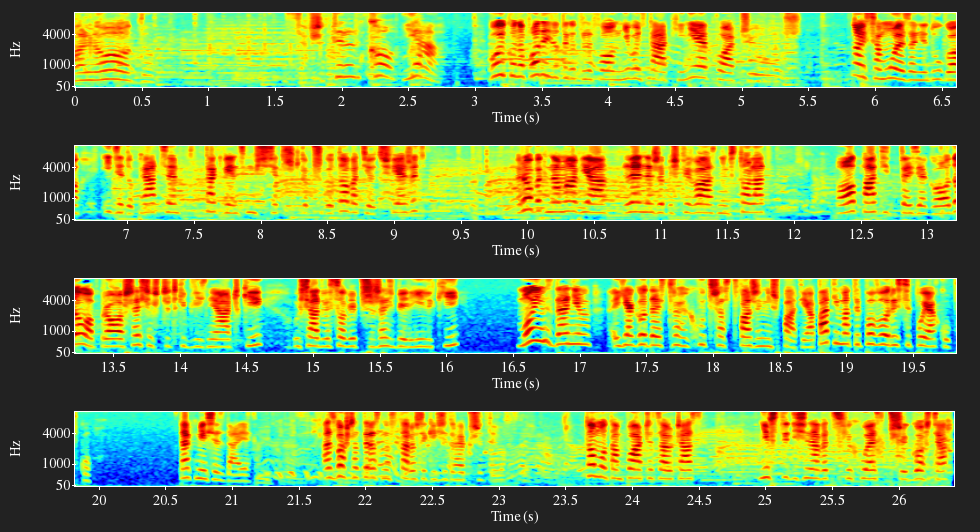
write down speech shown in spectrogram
O ludu. Zawsze tylko ja. Wujku, no podejdź do tego telefonu, nie bądź taki, nie płacz już. No i Samuel za niedługo idzie do pracy, tak więc musi się troszkę przygotować i odświeżyć. Robek namawia Lenę, żeby śpiewała z nim 100 lat. O, Pati tutaj z Jagodą, o proszę, siostrzyczki bliźniaczki, usiadły sobie przy rzeźbie Lilki. Moim zdaniem Jagoda jest trochę chudsza z twarzy niż Pati, a Pati ma typowo rysy po Jakubku. Tak mi się zdaje. A zwłaszcza teraz na starość, jakie się trochę przytył. Tomo tam płacze cały czas, nie wstydzi się nawet swych łez przy gościach.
